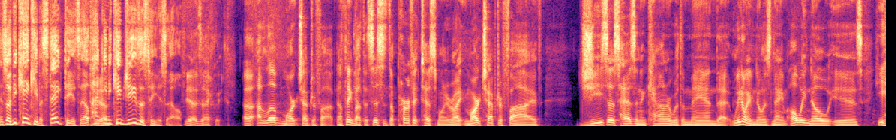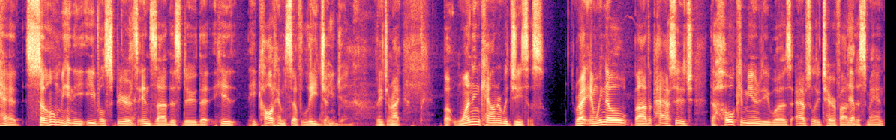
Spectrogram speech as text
And so if you can't keep a steak to yourself, how Yeah. can you keep Jesus to yourself? Yeah, exactly. Uh, I love Mark chapter 5. Now, think about this. This is the perfect testimony, right? Mark chapter 5, Jesus has an encounter with a man that we don't even know his name. All we know is he had so many evil spirits inside this dude that he, he called himself Legion. Legion. Legion, right? But one encounter with Jesus, right? And we know by the passage, the whole community was absolutely terrified Yep. of this man.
